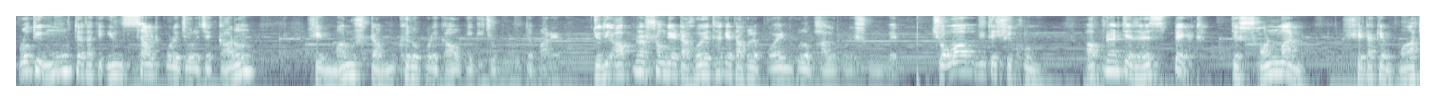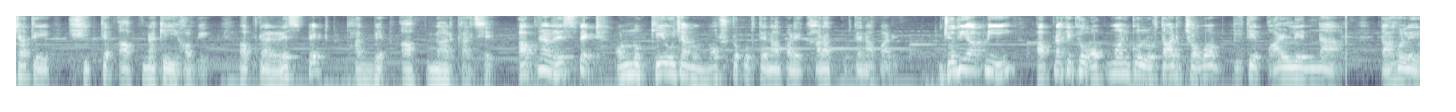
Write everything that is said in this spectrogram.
প্রতি মুহূর্তে তাকে ইনসাল্ট করে চলেছে, কারণ সেই মানুষটা মুখের ওপরে কাউকে কিছু বলতে পারে না। যদি আপনার সঙ্গে এটা হয়ে থাকে, তাহলে পয়েন্টগুলো ভালো করে শুনবেন। জবাব দিতে শিখুন। আপনার যে রেসপেক্ট যে সম্মান, সেটাকে বাঁচাতে শিখতে আপনাকেই হবে। আপনার রেসপেক্ট থাকবে আপনার কাছে। আপনার রেসপেক্ট অন্য কেউ যেন নষ্ট করতে না পারে, খারাপ করতে না পারে। যদি আপনি আপনাকে কেউ অপমান করল, তার জবাব দিতে পারলেন না, তাহলে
